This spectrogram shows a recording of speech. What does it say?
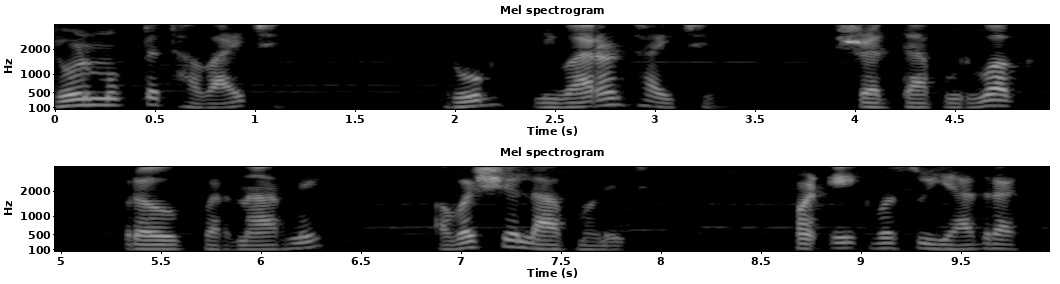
ઋણમુક્ત થવાય છે. રોગ નિવારણ થાય છે. શ્રદ્ધાપૂર્વક પ્રયોગ કરનારને અવશ્ય લાભ મળે છે. પણ એક વસ્તુ યાદ રાખવી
